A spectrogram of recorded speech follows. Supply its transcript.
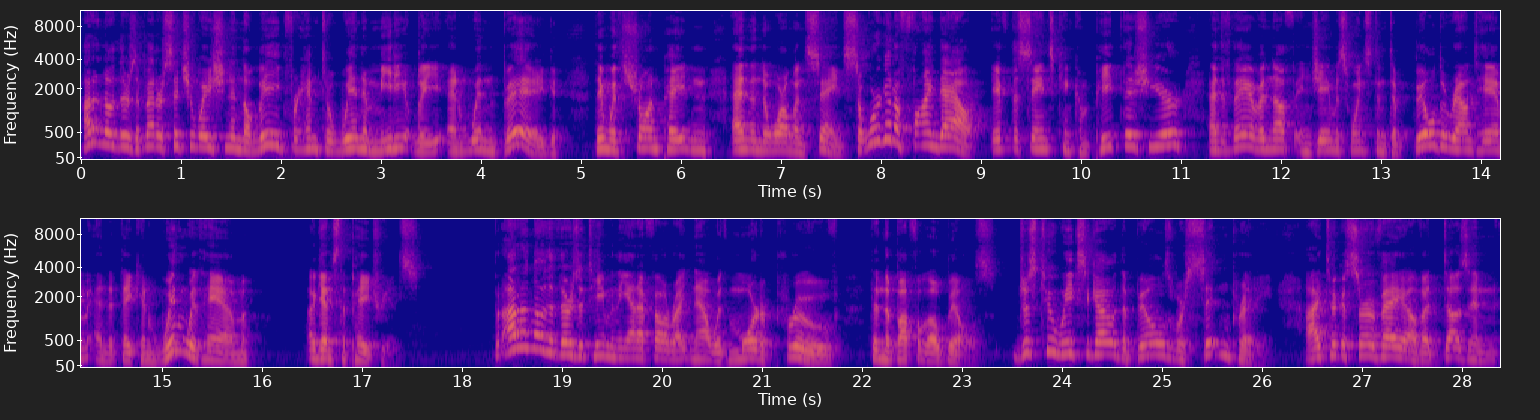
I don't know there's a better situation in the league for him to win immediately and win big than with Sean Payton and the New Orleans Saints. So we're going to find out if the Saints can compete this year and if they have enough in Jameis Winston to build around him and that they can win with him against the Patriots. But I don't know that there's a team in the NFL right now with more to prove than the Buffalo Bills. Just two weeks ago, the Bills were sitting pretty. I took a survey of a dozen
